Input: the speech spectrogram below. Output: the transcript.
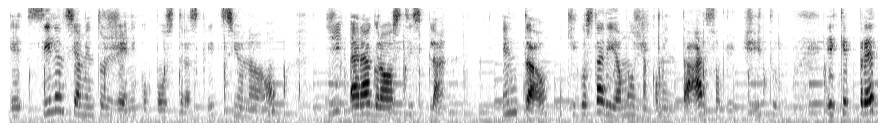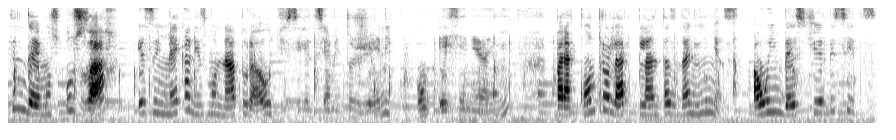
é Silenciamento gênico pós-transcripcional de Eragrostis plan. Então, o que gostaríamos de comentar sobre o título é que pretendemos usar esse mecanismo natural de silenciamento gênico, ou RNAi, para controlar plantas daninhas, ao invés de herbicidas.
